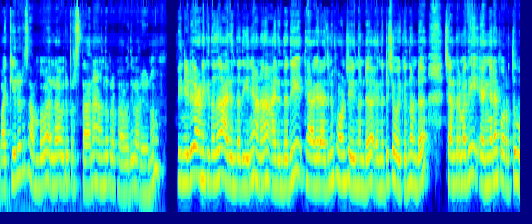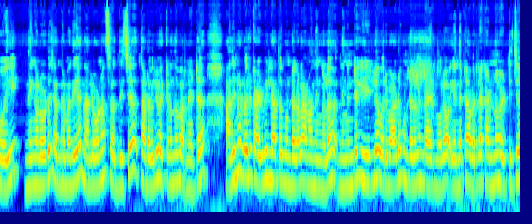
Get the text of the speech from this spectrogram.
വക്കീലൊരു സംഭവമല്ല ഒരു പ്രസ്ഥാനമാണെന്ന് പ്രഭാവതി പറയണു പിന്നീട് കാണിക്കുന്നത് അരുന്ധതിനെയാണ്. അരുന്ധതി ത്യാഗരാജന് ഫോൺ ചെയ്യുന്നുണ്ട് എന്നിട്ട് ചോദിക്കുന്നുണ്ട് ചന്ദ്രമതി എങ്ങനെ പുറത്തു പോയി? നിങ്ങളോട് ചന്ദ്രമതിയെ നല്ലോണം ശ്രദ്ധിച്ച് തടവിൽ വെക്കണമെന്ന് പറഞ്ഞിട്ട് അതിനുള്ളൊരു കഴിവില്ലാത്ത ഗുണ്ടകളാണോ നിങ്ങൾ നിങ്ങളുടെ കീഴിൽ ഒരുപാട് ഗുണ്ടകൾ ഉണ്ടായിരുന്നല്ലോ എന്നിട്ട് അവരുടെ കണ്ണ് വെട്ടിച്ച്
